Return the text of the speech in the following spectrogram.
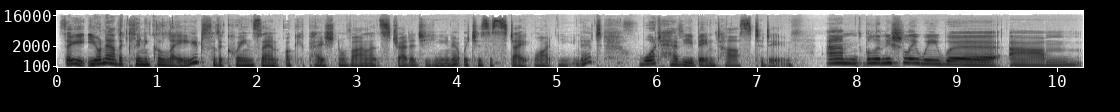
So you're now the clinical lead for the Queensland Occupational Violence Strategy Unit, which is a statewide unit. What have you been tasked to do? Um, well, initially we were um,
